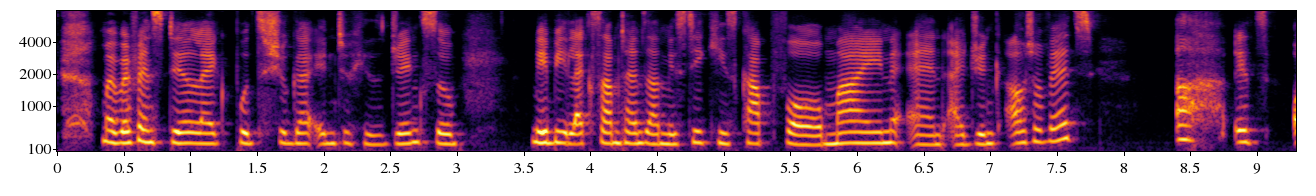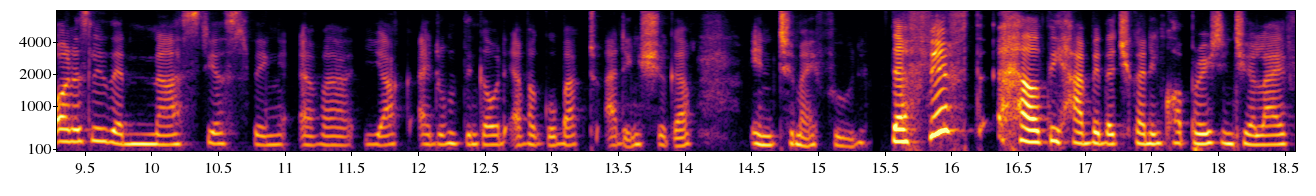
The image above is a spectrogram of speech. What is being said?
my boyfriend still like puts sugar into his drink. So maybe like sometimes I'll mistake his cup for mine and I drink out of it. Uh, it's honestly the nastiest thing ever. Yuck. I don't think I would ever go back to adding sugar into my food. The fifth healthy habit that you can incorporate into your life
